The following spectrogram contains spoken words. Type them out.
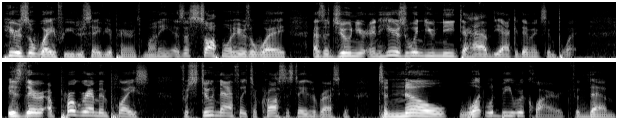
here's a way for you to save your parents money. As a sophomore, here's a way. As a junior, and here's when you need to have the academics in play. Is there a program in place for student athletes across the state of Nebraska to know what would be required for them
